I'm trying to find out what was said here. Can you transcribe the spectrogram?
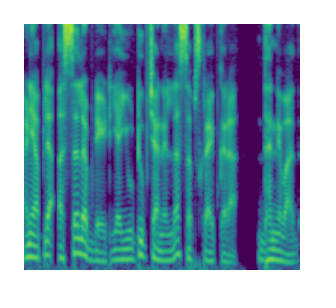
आणि आपल्या अस्सल अपडेट या यूट्यूब चॅनलला सबस्क्राईब करा. धन्यवाद.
